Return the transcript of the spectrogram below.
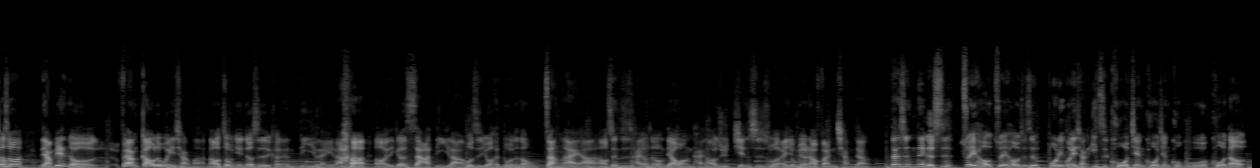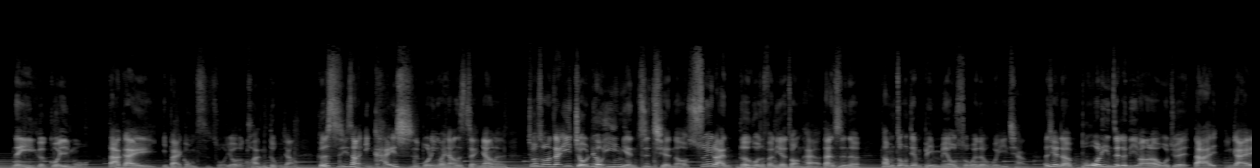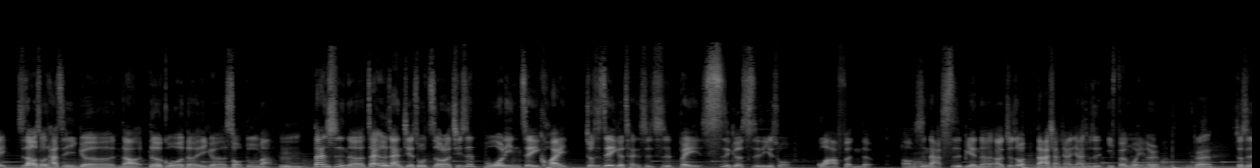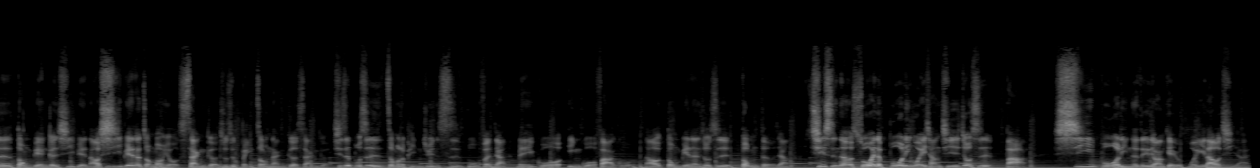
就是说两边有非常高的围墙嘛，然后中间就是可能地雷啦，哦，一个沙地啦，或是有很多那种障碍啊，然后甚至还有那种瞭望台，然后去监视说，哎，有没有人要翻墙这样。但是那个是最后，最后就是柏林围墙一直扩建、扩建、扩扩扩扩到那一个规模，大概一百公尺左右的宽度这样。可是实际上一开始柏林围墙是怎样呢？就是说在一九六一年之前呢，虽然德国是分裂的状态啊，但是呢，他们中间并没有所谓的围墙。而且呢，柏林这个地方呢，我觉得大家应该知道说它是一个你知道德国的一个首都嘛。嗯。但是呢，在二战结束之后呢，其实柏林这一块。就是这一个城市是被四个势力所瓜分的哦，是哪四边呢？呃，就是说大家想象一下，就是一分为二嘛，对，就是东边跟西边，然后西边呢总共有三个，就是北中南各三个，其实不是这么的平均四部分这样，美国、英国、法国，然后东边呢就是东德这样。其实呢，所谓的柏林围墙其实就是把西柏林的这个地方给围绕起来，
